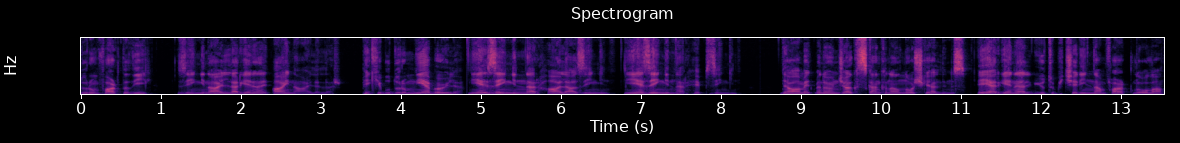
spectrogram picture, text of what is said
durum farklı değil. Zengin aileler gene aynı aileler. Peki bu durum niye böyle? Niye zenginler hala zengin? Niye zenginler hep zengin? Devam etmeden önce Akıskan kanalına hoş geldiniz. Eğer genel YouTube içeriğinden farklı olan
